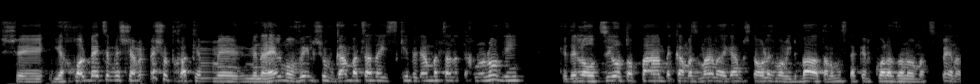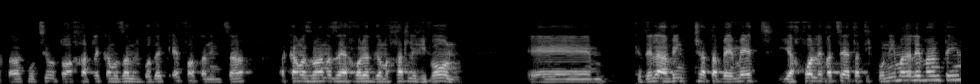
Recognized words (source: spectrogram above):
שיכול בעצם לשמש אותך כמנהל מוביל, שוב, גם בצד העסקי וגם בצד הטכנולוגי, כדי להוציא אותו פעם בכמה זמן, הרי גם כשאתה הולך במדבר, אתה לא מסתכל כל הזמן במצפן, אתה רק מוציא אותו אחת לכמה זמן ובודק איפה אתה נמצא, הכמה זמן הזה יכול להיות גם אחת לרבעון, כדי להבין שאתה באמת יכול לבצע את התיקונים הרלוונטיים,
